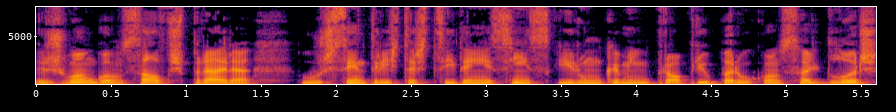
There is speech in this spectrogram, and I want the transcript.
João Gonçalves Pereira. Os centristas decidem assim seguir um caminho próprio para o Conselho de Louros,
